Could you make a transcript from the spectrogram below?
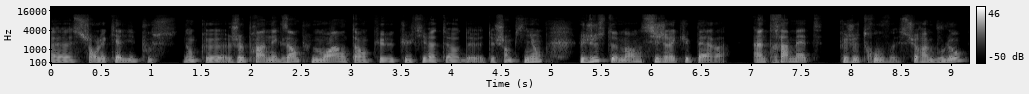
euh, sur lequel ils poussent? Donc je prends un exemple. Moi, en tant que cultivateur de, de champignons, justement, si je récupère un tramètre que je trouve sur un bouleau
